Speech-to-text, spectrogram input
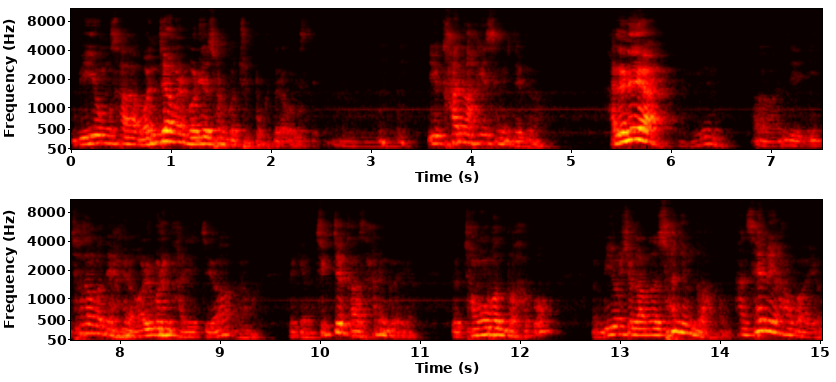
미용사 원장을 머리에 서고 축복 들어가고 있어요. 이거 가능하겠습니까 지금? 할렐루야! 어 이제 이 초상권 때문에 얼굴은 가렸죠. 어, 이렇게 직접 가서 하는 거예요. 그 정호번도 하고 미용실 가면서 손님도 하고 한 세 명 하고 와요.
